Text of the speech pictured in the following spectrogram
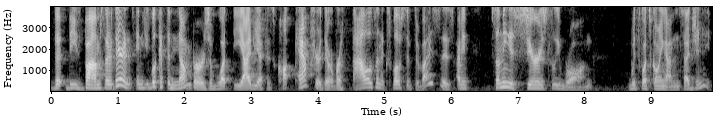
the, these bombs that are there. And, and, you look at the numbers of what the IDF has ca- captured. There are over a thousand explosive devices. I mean, something is seriously wrong with what's going on inside Jenin.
